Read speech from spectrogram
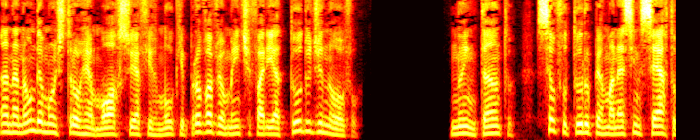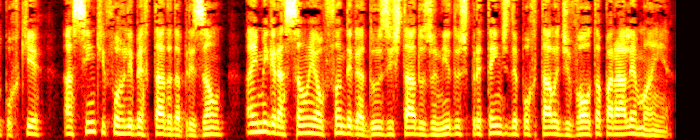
Ana não demonstrou remorso e afirmou que provavelmente faria tudo de novo. No entanto, seu futuro permanece incerto porque, assim que for libertada da prisão, a imigração e a alfândega dos Estados Unidos pretende deportá-la de volta para a Alemanha.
